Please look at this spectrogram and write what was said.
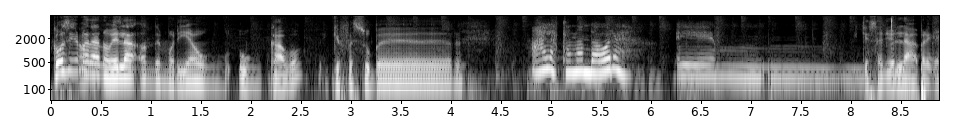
¿Cómo se llama la novela donde moría un, un cabo? Que fue súper... Ah, la están dando ahora. Eh, mm, Que salió en la prensa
